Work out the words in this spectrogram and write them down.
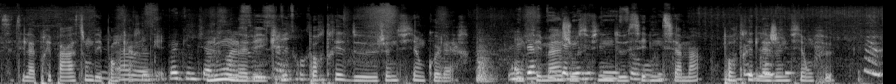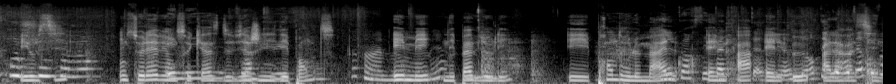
c'était la préparation des pancartes. Ah ouais, pas chasse. Nous, on Ouais, avait écrit Portrait de jeune fille en colère. En Liberté, féma Joséphine de égalité, Céline. Sciamma, Portrait de la jeune fille en feu. Et aussi, On se lève et on se casse de Virginie. Despentes. Aimer aimé. n'est pas violer. Et prendre le mal, M-A-L-E. E à la racine.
